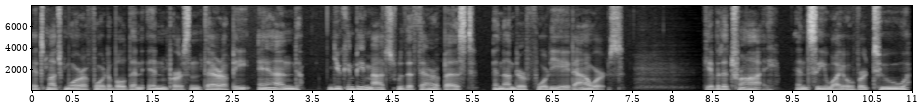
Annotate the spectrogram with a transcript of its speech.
It's much more affordable than in person therapy, and you can be matched with a therapist in under 48 hours. Give it a try and see why over 2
